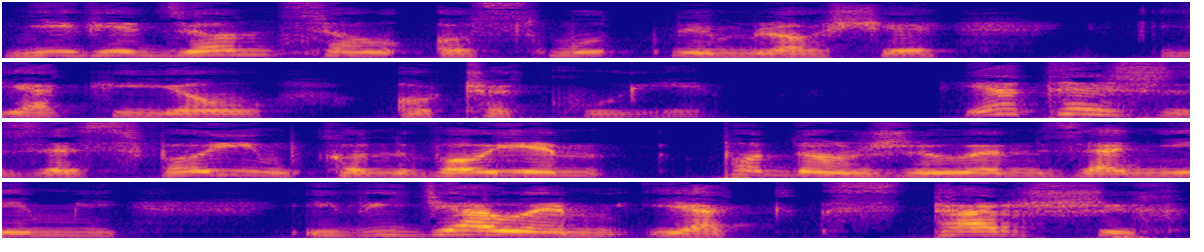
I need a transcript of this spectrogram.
nie wiedzącą o smutnym losie, jaki ją oczekuje. Ja też ze swoim konwojem podążyłem za nimi i widziałem, jak starszych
